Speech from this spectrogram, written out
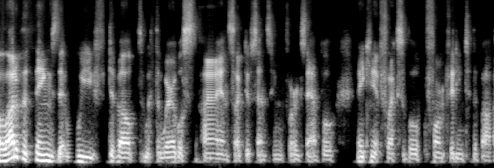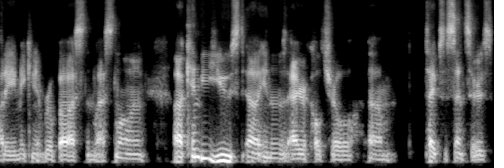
a lot of the things that we've developed with the wearable ion selective sensing, for example, making it flexible, form fitting to the body, making it robust and last long, uh, can be used uh, in those agricultural um, types of sensors.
